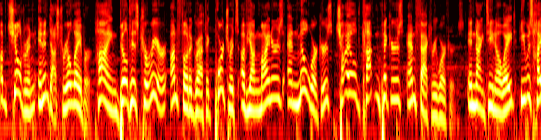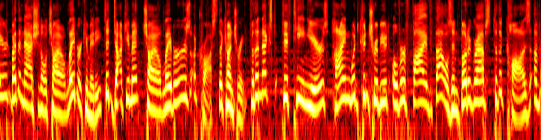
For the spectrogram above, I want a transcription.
of children in industrial labor. Hine built his career on photographic portraits of young miners and mill workers, child cotton pickers, and factory workers. In 1908, he was hired by the National Child Labor Committee to document child laborers across the country. For the next 15 years, Hine would contribute over 5,000 photographs to the cause of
